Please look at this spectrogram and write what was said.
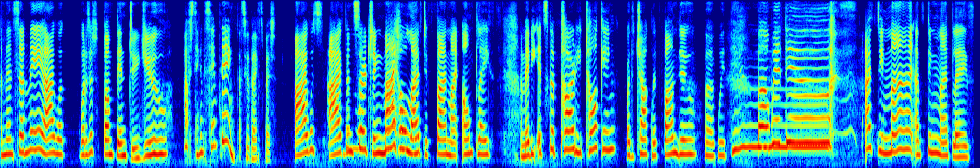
And then suddenly I was, what is it? Bump into you. I was singing the same thing. That's the next bit. I was, I've Been searching my whole life to find my own place. And maybe it's the party talking or the chocolate fondue. but with you. But with you, I see my, I see my place.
